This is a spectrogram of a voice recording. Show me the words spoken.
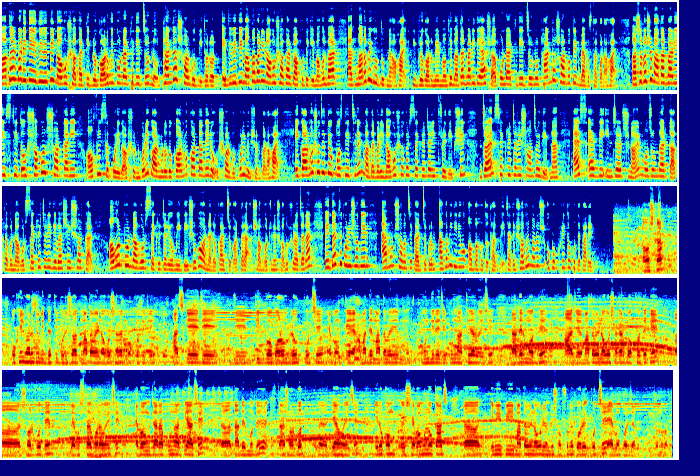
মাতার বাড়িতে এভিবিপি নগর শাখার তীব্র গরমে পুণ্যার্থীদের জন্য ঠান্ডা শরবত বিতরণ। এভিবিপি মাতাবাড়ি নগর শাখার পক্ষ থেকে মঙ্গলবার এক মানবিক উদ্যোগ নেওয়া হয়। তীব্র গরমের মধ্যে মাতার বাড়িতে আসা পুণ্যার্থীদের জন্য ঠান্ডা শরবতের ব্যবস্থা করা হয়। পাশাপাশি মাতার বাড়ি স্থিত সকল সরকারি অফিস পরিদর্শন করে কর্মরত কর্মকর্তাদেরও শরবত পরিবেশন করা হয়। এই কর্মসূচিতে উপস্থিত ছিলেন মাতারবাড়ি নগর শাখার secretary Tridip Sheel, joint secretary Sanjay Debnath, S F D in charge Nayan Majumdar Kakraban Nagar secretary Debashis Sarkar, Amarpur নগর সেক্রেটারি অমিত দে সহ অন্যান্য কার্যকর্তারা। সংগঠনের সদস্যরা জানান, বিদ্যার্থী পরিষদের এমন সামাজিক কার্যক্রম আগামী দিনেও অব্যাহত থাকবে, যাতে সাধারণ মানুষ উপকৃত হতে পারেন। নমস্কার। অখিল ভারতীয় বিদ্যার্থী পরিষদ মাতাবাড়ি নগর শাখার পক্ষ থেকে আজকে যে যে তীব্র গরম রোদ পড়ছে এবং আমাদের মাতাবাড়ি ম- মন্দিরে যে পুণ্যার্থীরা রয়েছে, তাদের মধ্যে আজ মাতাবাড়ি নগর শাখার পক্ষ থেকে শরবতের ব্যবস্থা করা হয়েছে। এবং যারা পুণ্যার্থী আছে তাদের মধ্যে তার শরবত দেওয়া হয়েছে। এরকম সেবামূলক কাজ এবিপি মাতাবি নগর ইউনিট সবসময় করে, করছে এবং করে যাবে। ধন্যবাদ।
